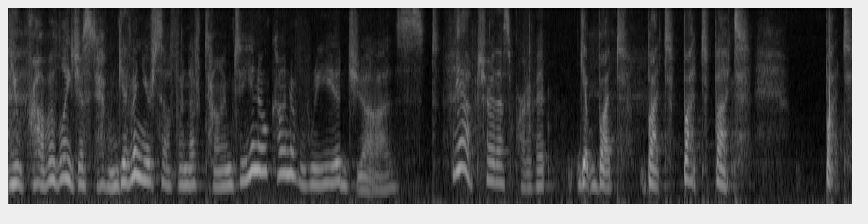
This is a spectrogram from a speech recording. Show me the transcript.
You probably just haven't given yourself enough time to, you know, kind of readjust. yeah, sure, that's part of it. Yeah, but, but, but, but, but,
